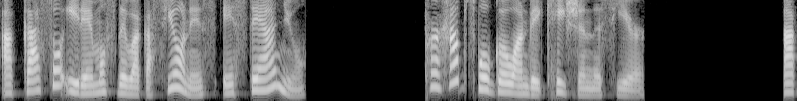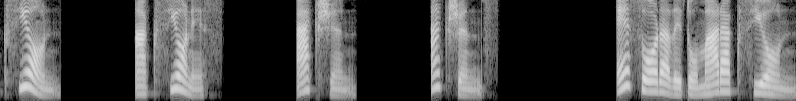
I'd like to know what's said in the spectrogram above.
¿Acaso iremos de vacaciones este año? Perhaps we'll go on vacation this year. Acción. Acciones. Action. Actions. Es hora de tomar acción.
